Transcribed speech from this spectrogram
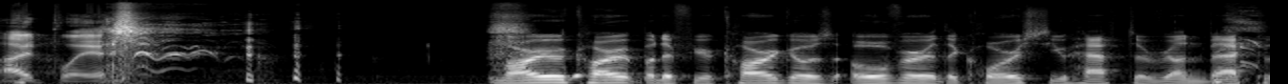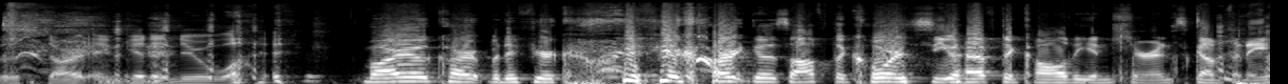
I'd play it. Mario Kart, but if your car goes over the course, you have to run back to the start and get a new one. Mario Kart, but if your car, if your cart goes off the course, you have to call the insurance company.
